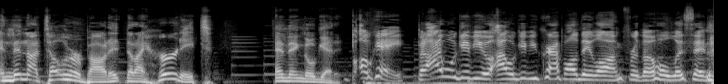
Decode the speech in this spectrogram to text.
and then not tell her about it that I heard it, and then go get it. okay, but I will give you I will give you crap all day long for the whole listen. You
